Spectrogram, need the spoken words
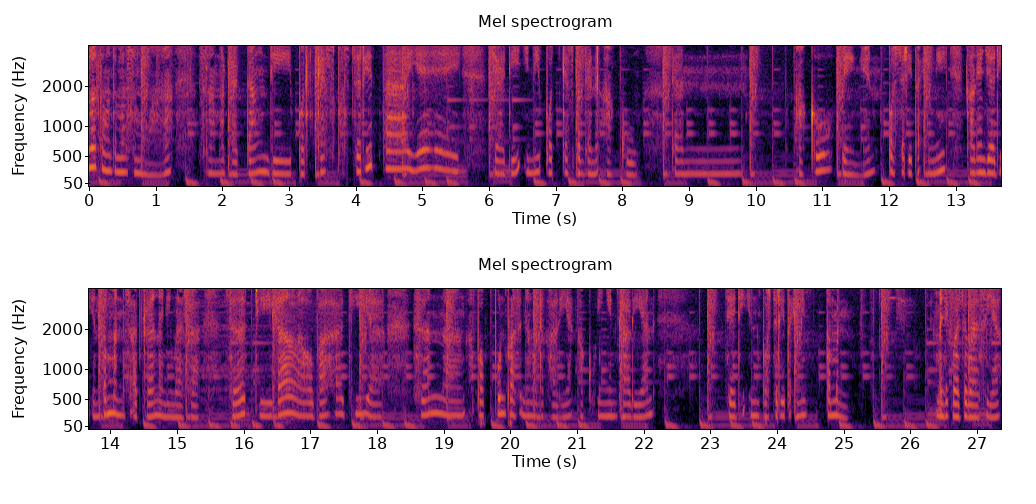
Halo teman-teman semua, selamat datang di podcast Pos Cerita. Yeay. Jadi ini podcast perdana aku dan aku pengen pos cerita ini kalian jadiin teman saat kalian lagi merasa sedih, galau, bahagia, senang, apa pun perasaan yang ada kalian, aku ingin kalian jadiin pos cerita ini temen banyak bahasa basi ya.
